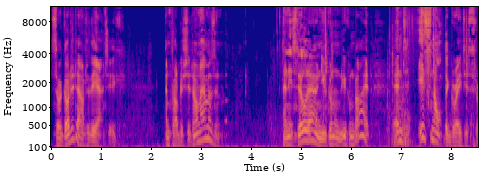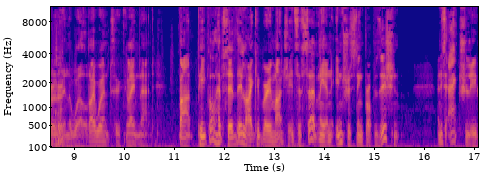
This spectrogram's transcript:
So I got it out of the attic and published it on Amazon and it's still there and you can you can buy it. And it's not the greatest thriller in the world i won't claim that. But people have said they like it very much. It's a, certainly an interesting proposition. And it's actually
